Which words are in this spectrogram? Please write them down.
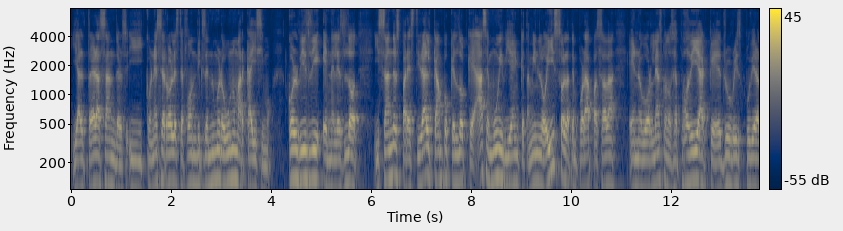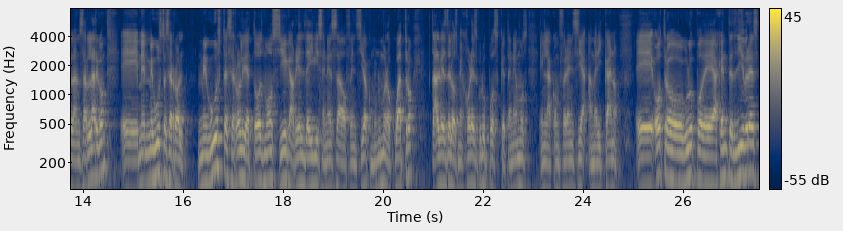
y al traer a Sanders. Y con ese rol Stephon Dix de número uno marcadísimo. Cole Beasley en el slot y Sanders para estirar el campo, que es lo que hace muy bien, que también lo hizo la temporada pasada en Nueva Orleans cuando se podía que Drew Brees pudiera lanzar largo. Eh, me, gusta ese rol, me gusta ese rol y de todos modos sigue Gabriel Davis en esa ofensiva como número 4 tal vez de los mejores grupos que tenemos en la conferencia americana. Eh, otro grupo de agentes libres,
